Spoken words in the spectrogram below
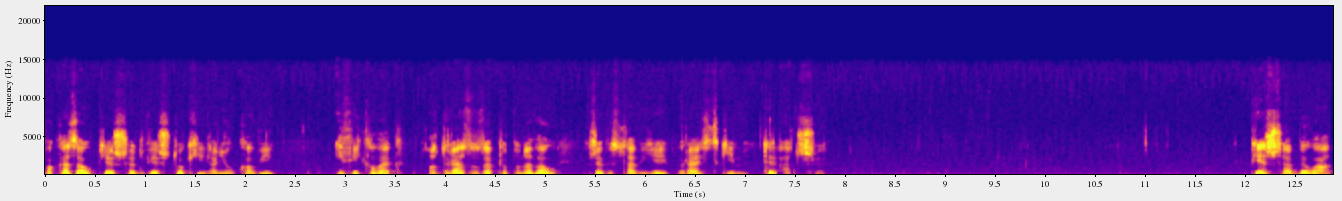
Pokazał pierwsze dwie sztuki aniołkowi i Fikołek od razu zaproponował, że wystawi jej w rajskim teatrze. Pierwsza była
